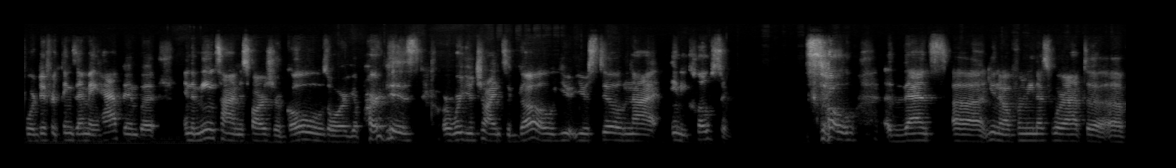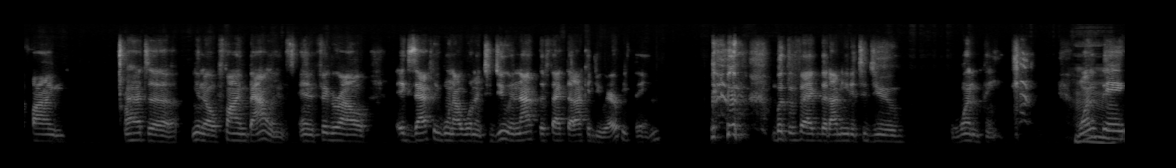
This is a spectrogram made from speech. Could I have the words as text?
for different things that may happen. But in the meantime as far as your goals or your purpose or where you're trying to go you, you're still not any closer. So that's uh you know for me that's where i have to uh, find i had to you know find balance and figure out exactly what i wanted to do and not the fact that i could do everything but the fact that I needed to do one thing, one hmm. thing,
